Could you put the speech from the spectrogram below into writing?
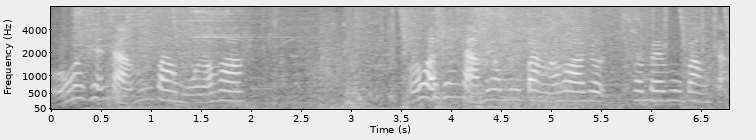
我如果先打木棒魔的话，我如果先打没有木棒的话，就会被木棒打死。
